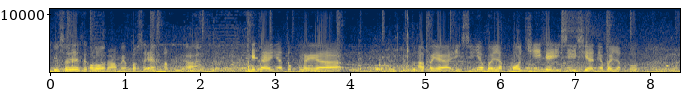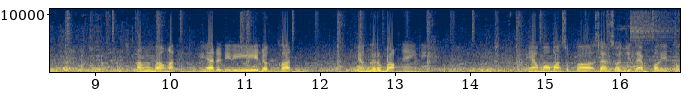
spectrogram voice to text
Biasanya sih kalau rame pasti enak ya. Ini kayaknya tuh kayak apa ya? Isinya banyak mochi, kayak isi-isiannya banyak tuh. Rame banget. Ini ada di dekat yang gerbangnya ini. Yang mau masuk ke Sensoji Temple itu.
